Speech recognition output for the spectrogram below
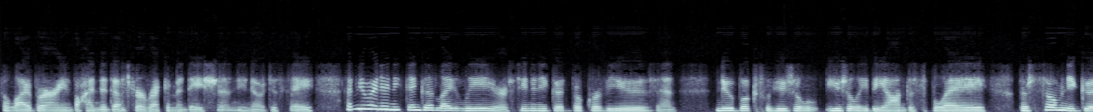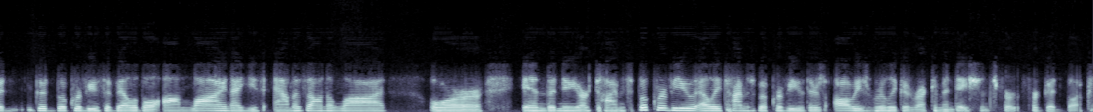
the librarian behind the desk for a recommendation. You know, just say, have you read anything good lately or seen any good book reviews? And new books will usually usually be on display. There's so many good good book reviews available online. I use Amazon a lot or in the New York Times Book Review, LA Times Book Review. There's always really good recommendations for, for good books.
